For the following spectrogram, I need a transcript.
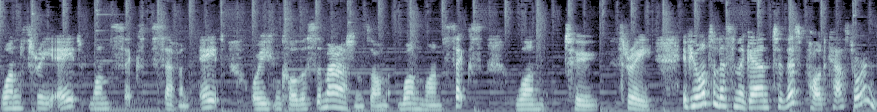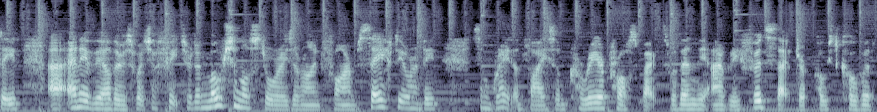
138 1678 or you can call the Samaritans on 116 123. If you want to listen again to this podcast or indeed uh, any of the others which have featured emotional stories around farm safety or indeed some great advice on career prospects within the agri food sector post COVID,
